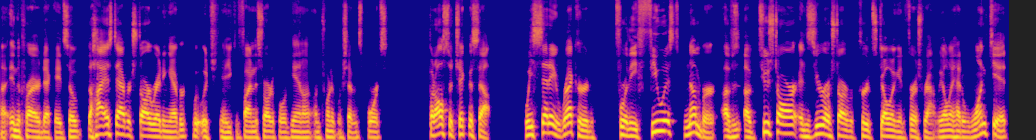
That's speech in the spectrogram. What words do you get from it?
uh, in the prior decade. So the highest average star rating ever, which you, know, you can find this article again on, on 24/7 Sports. But also check this out: we set a record for the fewest number of, of two star and zero star recruits going in first round. We only had one kid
